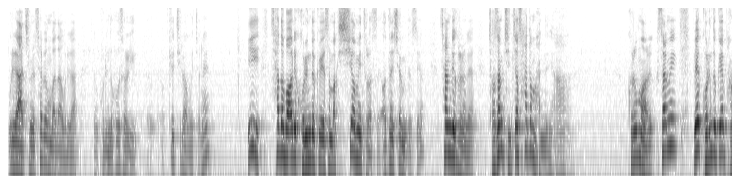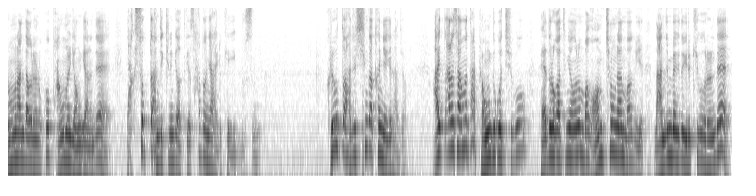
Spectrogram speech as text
우리가 아침에 새벽마다 우리가 고린도 후서를 큐티를 하고 있잖아요. 이 사도 바울이 고린도 교회에서 막 시험이 들었어요. 어떤 시험이 들었어요? 사람들이 그러는 거예요. 저 사람 진짜 사도 맞느냐? 그러면 그 사람이 왜 고린도 교회 방문한다 그래 놓고 방문을 연기하는데 약속도 안 지키는 게 어떻게 사도냐 이렇게 묻습니다. 그리고 또 아주 심각한 얘기를 하죠. 아니 다른 사람은 다 병도 고치고 베드로 같은 경우는 막 엄청난 막 난진병이도 일으키고 그러는데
